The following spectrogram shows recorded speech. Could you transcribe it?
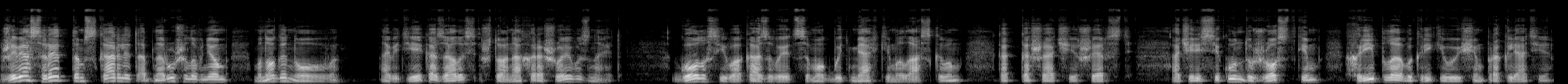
Живя с Реттом, Скарлетт обнаружила в нем много нового, а ведь ей казалось, что она хорошо его знает. Голос его, оказывается, мог быть мягким и ласковым, как кошачья шерсть, а через секунду жестким, хрипло выкрикивающим проклятие.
